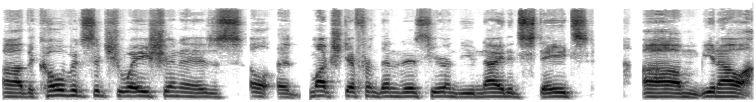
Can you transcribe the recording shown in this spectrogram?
uh, the COVID situation is uh, uh, much different than it is here in the United States. Um, you know,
